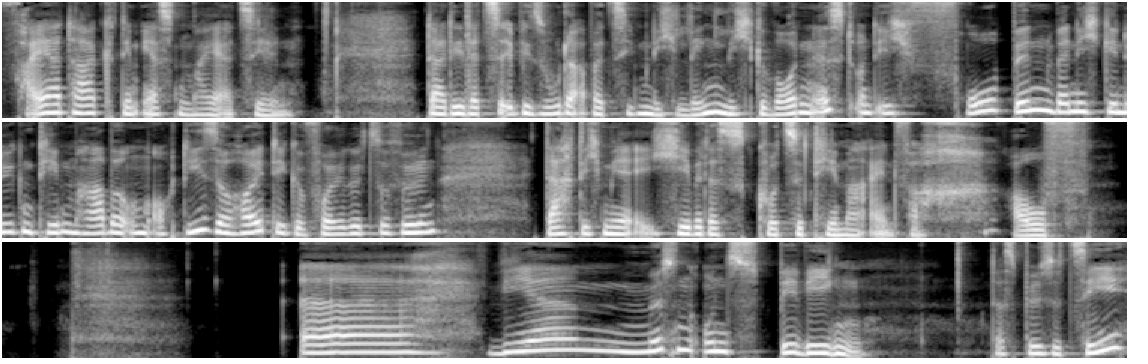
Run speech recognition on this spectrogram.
Feiertag, dem 1. Mai, erzählen. Da die letzte Episode aber ziemlich länglich geworden ist und ich froh bin, wenn ich genügend Themen habe, um auch diese heutige Folge zu füllen, dachte ich mir, ich hebe das kurze Thema einfach auf. Äh, wir müssen uns bewegen. Das böse C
